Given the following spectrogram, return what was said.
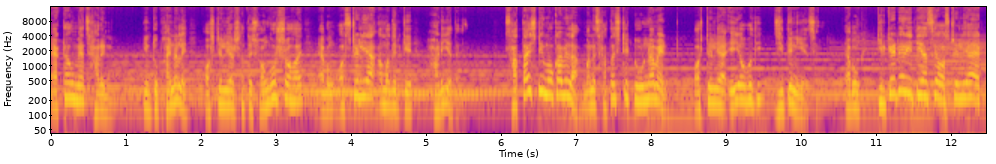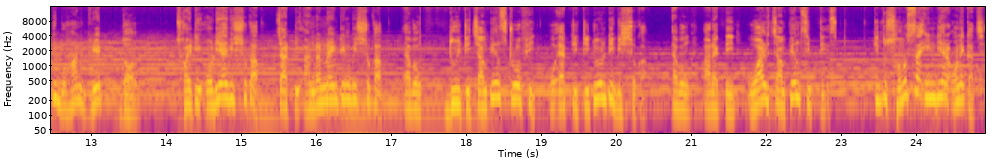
একটাও ম্যাচ হারেনি। কিন্তু ফাইনালে অস্ট্রেলিয়ার সাথে সংঘর্ষ হয় এবং অস্ট্রেলিয়া আমাদেরকে হারিয়ে দেয়। সাতাইশটি মোকাবিলা মানে সাতাইশটি টুর্নামেন্ট অস্ট্রেলিয়া এই অবধি জিতে নিয়েছে এবং ক্রিকেটের ইতিহাসে অস্ট্রেলিয়া একটি মহান গ্রেট দল। ছয়টি ওডিআই বিশ্বকাপ, চারটি আন্ডার নাইনটিন বিশ্বকাপ এবং দুইটি চ্যাম্পিয়ন্স ট্রফি ও একটি টি টোয়েন্টি বিশ্বকাপ এবং আর একটি ওয়ার্ল্ড চ্যাম্পিয়নশিপ টেস্ট। কিন্তু সমস্যা ইন্ডিয়ার অনেক আছে।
